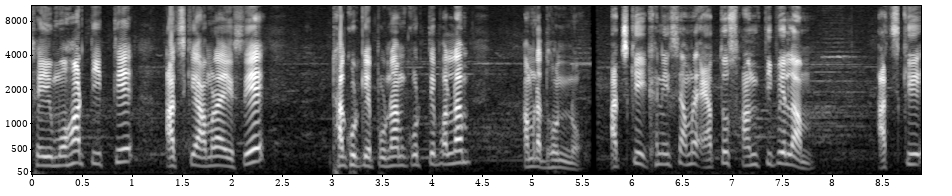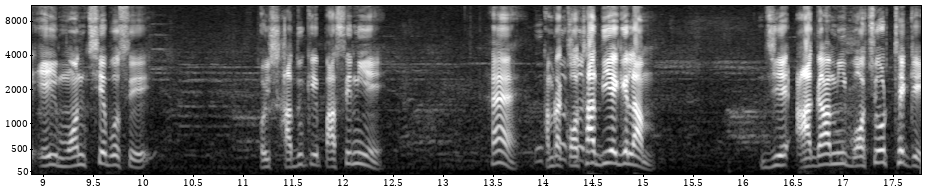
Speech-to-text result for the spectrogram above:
সেই মহার তীর্থে আজকে আমরা এসে ঠাকুরকে প্রণাম করতে পারলাম আমরা ধন্য। আজকে এখানে এসে আমরা এত শান্তি পেলাম আজকে এই মঞ্চে বসে ওই সাধুকে পাশে নিয়ে হ্যাঁ আমরা কথা দিয়ে গেলাম যে আগামী বছর থেকে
